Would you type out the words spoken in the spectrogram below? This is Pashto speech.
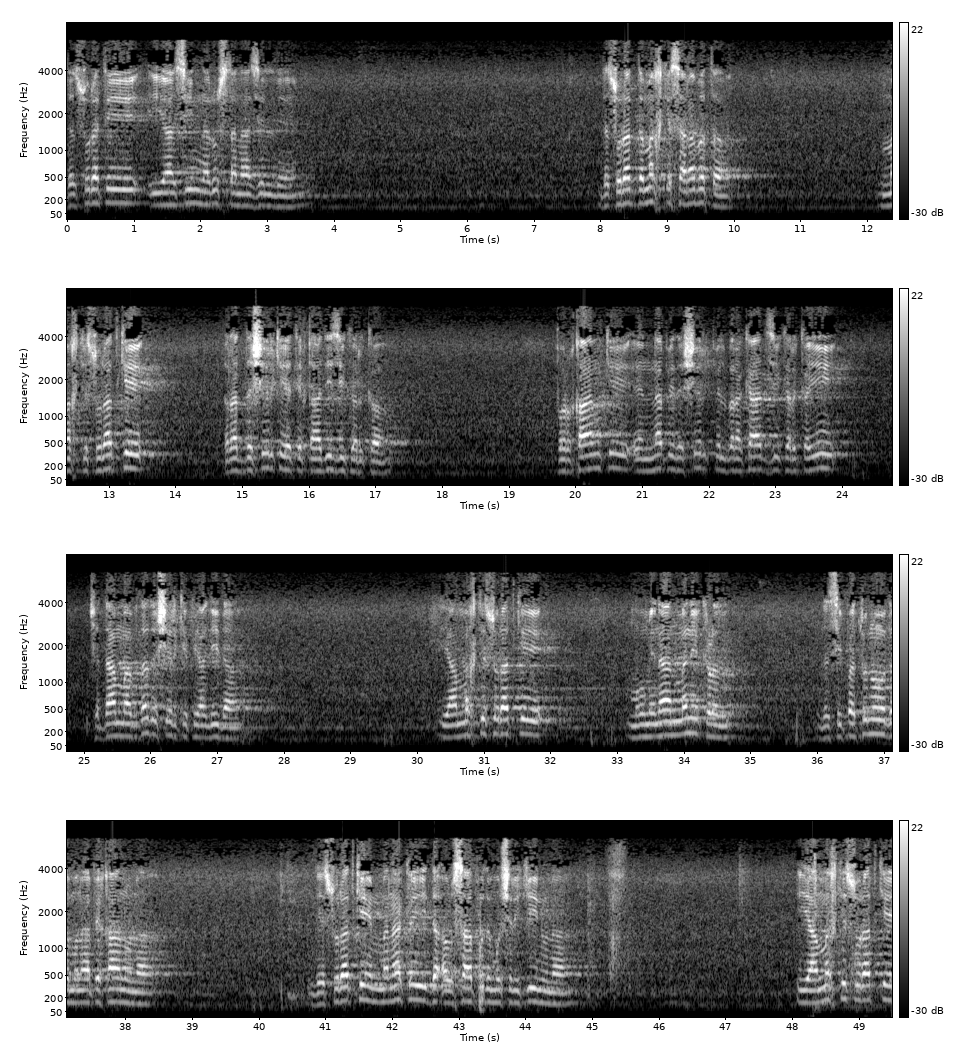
د سورته یاسین نرست نازل ده د سورته د مخ کې سره بته مخ کې سورته کې رد شرک اعتقادي ذکر کا فرقان کې نفي د شرک په برکات ذکر کړي چې دا مبدا د شرک فعلی ده یا مخکې صورت کې مؤمنان منې کړل د صفاتونو د منافقانو نه د صورت کې منع کوي د اوصاف د مشرکین نه یا مخکې صورت کې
